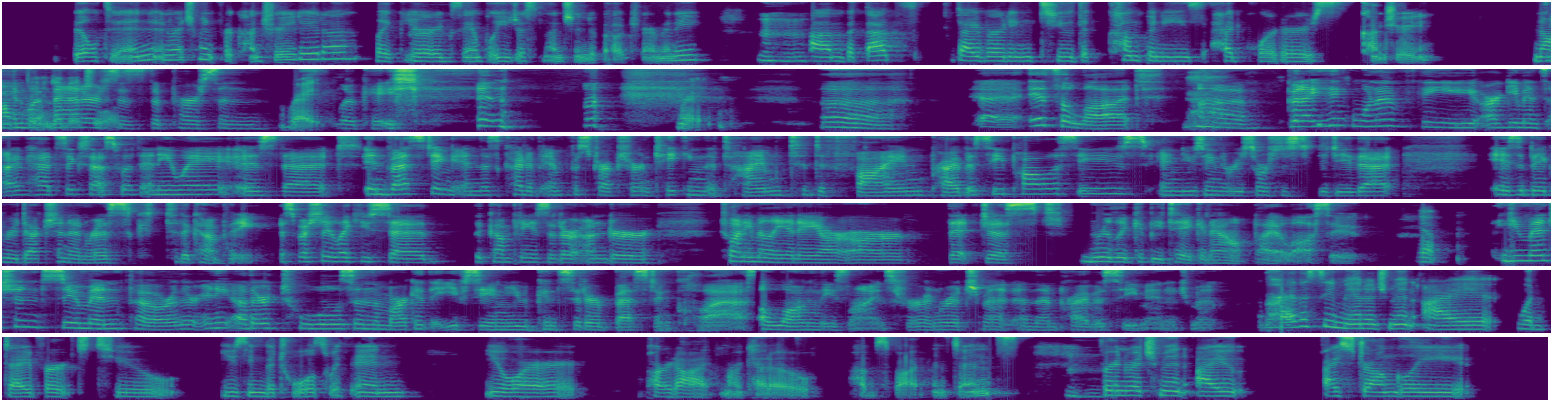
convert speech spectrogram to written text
built in enrichment for country data, like mm-hmm. your example you just mentioned about Germany. Mm-hmm. Um, but that's diverting to the company's headquarters country, not and what matters is the person right location. right. Uh, it's a lot. Uh, but I think one of the arguments I've had success with anyway is that investing in this kind of infrastructure and taking the time to define privacy policies and using the resources to do that is a big reduction in risk to the company, especially like you said, the companies that are under 20 million ARR that just really could be taken out by a lawsuit. Yep. You mentioned ZoomInfo. Are there any other tools in the market that you've seen you'd consider best in class along these lines for enrichment and then privacy management? Privacy management, I would divert to using the tools within your Pardot, Marketo, HubSpot, for instance. Mm-hmm. For enrichment, I I strongly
